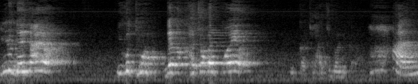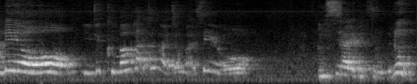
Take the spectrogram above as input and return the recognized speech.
일로 내놔요! 이거 도, 내가 가져갈 거예요! 그러니까 저 아주머니가, 안 돼요. 이제 그만 가져가지 마세요. 이스라엘 백성들은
